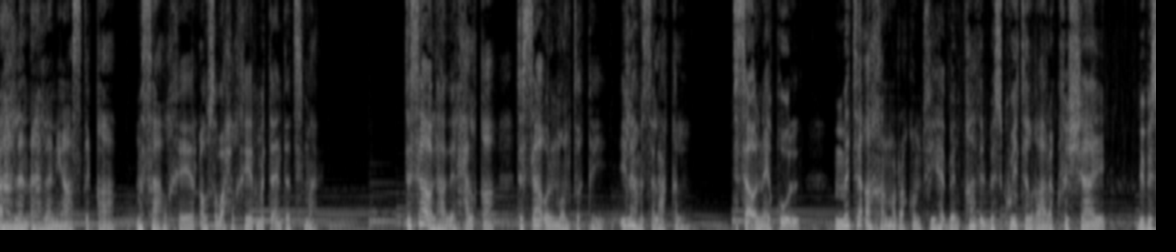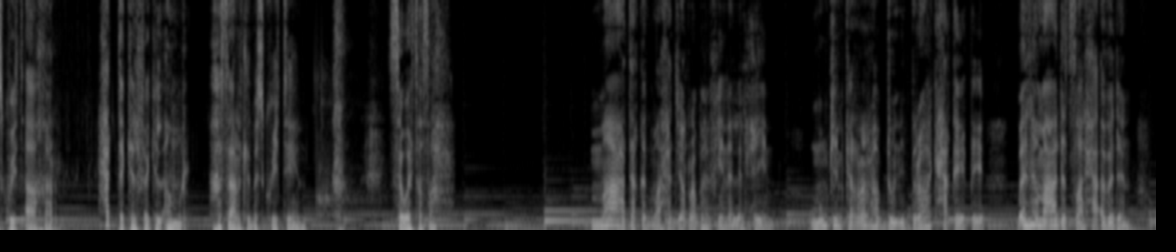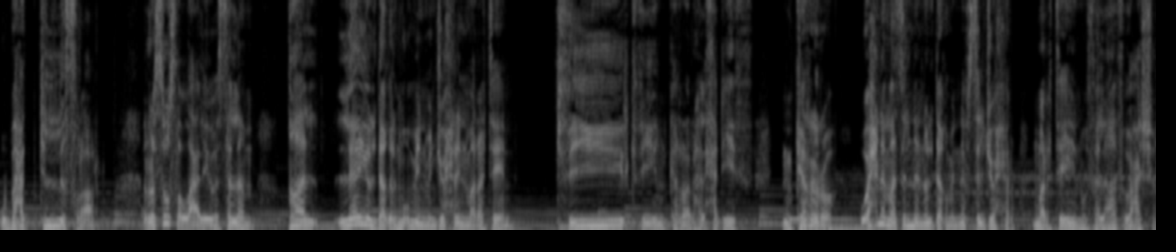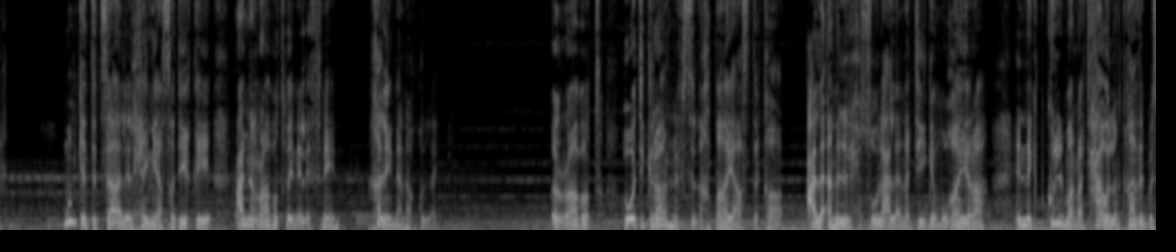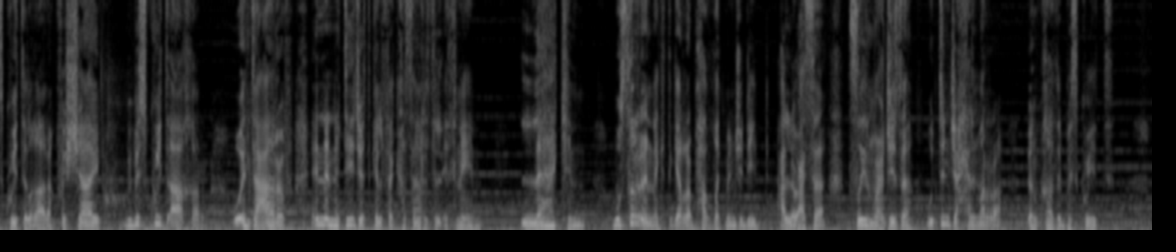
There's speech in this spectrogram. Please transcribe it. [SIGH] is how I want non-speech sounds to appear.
أهلا أهلا يا أصدقاء. مساء الخير أو صباح الخير متى أنت تسمع. تساؤل هذه الحلقة تساؤل منطقي يلامس العقل. تساؤلنا يقول متى آخر مرة قمت فيها بإنقاذ البسكويت الغارق في الشاي ببسكويت آخر؟ حتى كلفك الأمر خسارة البسكويتين. [LAUGHS] سويتها صح؟ ما أعتقد ما حد جربها فينا للحين وممكن كررها بدون إدراك حقيقي. بأنها ما عادت صالحة أبدا وبعد كل إصرار. الرسول صلى الله عليه وسلم قال لا يلدغ المؤمن من جحر مرتين. كثير كثير نكرر هالحديث نكرره وإحنا ما زلنا نلدغ من نفس الجحر مرتين وثلاث وعشر. ممكن تتساءل الحين يا صديقي عن الرابط بين الاثنين. خلينا أنا أقول لك. الرابط هو تكرار نفس الأخطاء يا أصدقاء. على أمل الحصول على نتيجة مغايرة إنك بكل مرة تحاول إنقاذ البسكويت الغارق في الشاي ببسكويت آخر. وإنت عارف إن النتيجة تكلفك خسارة الاثنين. لكن مصر إنك تجرب حظك من جديد. على وعسى تصير معجزة وتنجح هالمرة بإنقاذ البسكويت.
